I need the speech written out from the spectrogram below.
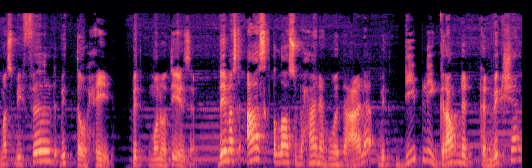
must be filled with tawheed, with monotheism. They must ask Allah subhanahu wa ta'ala with deeply grounded conviction,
